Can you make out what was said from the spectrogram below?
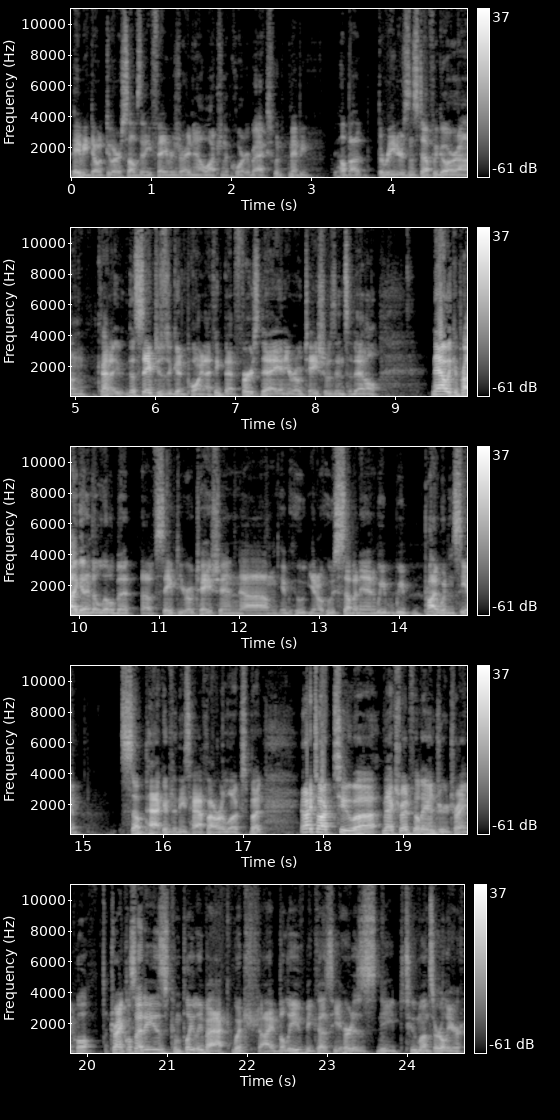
maybe don't do ourselves any favors right now watching the quarterbacks. Would maybe help out the readers and stuff. We go around kind of the safety is a good point. I think that first day any rotation was incidental. Now we could probably get into a little bit of safety rotation. Um, who you know who's subbing in? We we probably wouldn't see a sub package in these half hour looks, but. And I talked to uh, Max Redfield and Drew Tranquill. Tranquill said he is completely back, which I believe because he hurt his knee two months earlier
